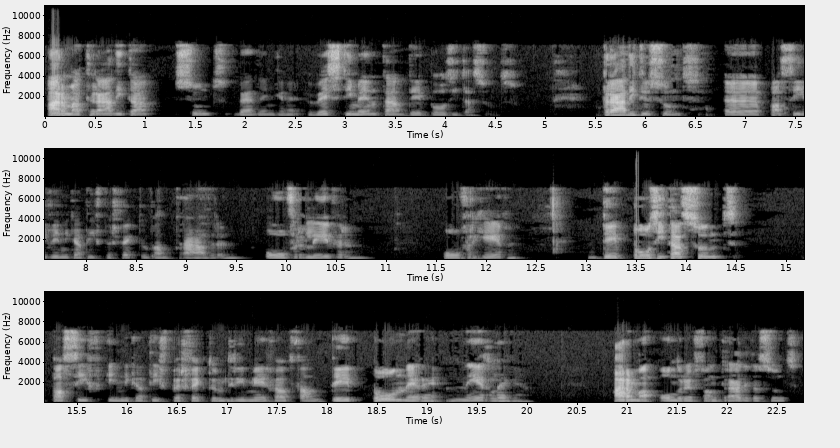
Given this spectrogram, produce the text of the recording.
Arma tradita sunt, bijdenken, hè? vestimenta deposita sunt. Traditus sunt, uh, passief indicatief perfectum van traderen, overleveren, overgeven. Deposita sunt, passief indicatief perfectum, drie meervoud van deponere, neerleggen. Arma, onderwerp van tradita sunt,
